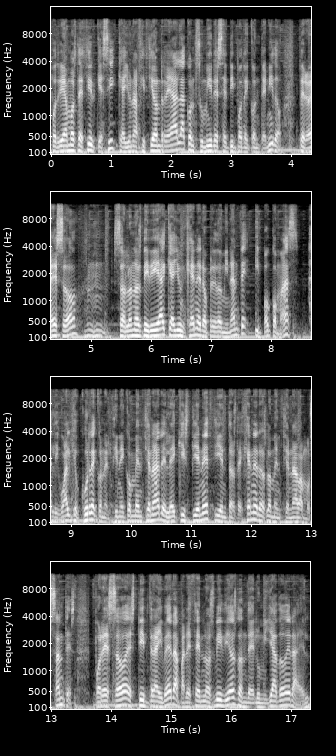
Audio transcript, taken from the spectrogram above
podríamos decir que sí, que hay una afición real a consumir ese tipo de contenido. Pero eso solo nos diría que hay un género predominante y poco más. Al igual que ocurre con el cine convencional, el X tiene cientos de géneros, lo mencionábamos antes. Por eso Steve Driver aparece en los vídeos donde el humillado era él.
